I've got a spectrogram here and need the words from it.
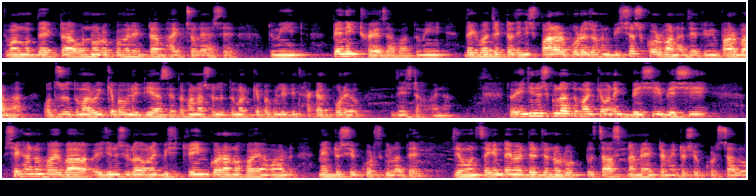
তোমার মধ্যে একটা অন্য রকমের একটা ভাইব চলে আসে। তুমি প্যানিকড হয়ে যাবা। তুমি দেখবা যে একটা জিনিস পারার পরে যখন বিশ্বাস করবা না যে তুমি পারবা না, অথচ তোমার ওই ক্যাপাবিলিটি আছে, তখন আসলে তোমার ক্যাপাবিলিটি থাকার পরেও জিনিসটা হয় না। তো এই জিনিসগুলো তোমাকে অনেক বেশি বেশি শেখানো হয় বা এই জিনিসগুলো অনেক বেশি ট্রেন করানো হয় আমার মেন্টরশিপ কোর্সগুলোতে যেমন সেকেন্ড টাইমারদের জন্য রোড টু চাস্ট নামে একটা মেন্টরশিপ কোর্স চালু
